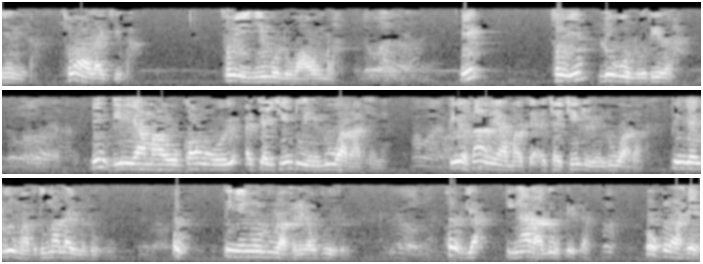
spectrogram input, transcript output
ညင်းနေတာဆုံးအောင်လိုက်ကြည့်ပါဆုံးရင်ညင်းဖို့လိုပါအောင်မလားလိုပါဘူး ဟင်ဆုံးရင်လူဖို့လိုသေးသလားလိုပါဘူးဟင်ဒီနေရာမှာကိုကောင်းကိုအကြိုက်ချင်းတူရင်လူရတာတင်တယ်ဒီအစနေရာမှာအကြိုက်ချင်းတူရင်လူရတာပင်ကြိုင်ကုန်းမှာဘယ်သူမှလိုက်မလို့ဘူးဟုတ်ပင်ကြိုင်ကုန်းလူတာဘယ်တော့တွေ့တော့ဟုတ်ဗျဒီနာတာလူဖြစ်တာဟုတ်ကလားဟဲ့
